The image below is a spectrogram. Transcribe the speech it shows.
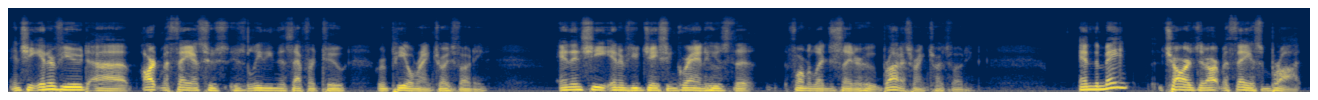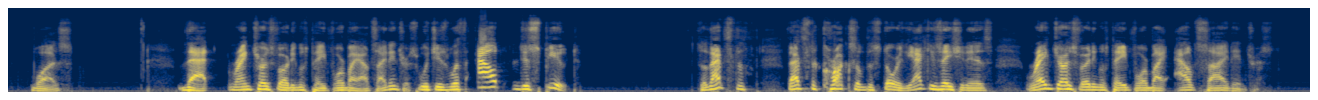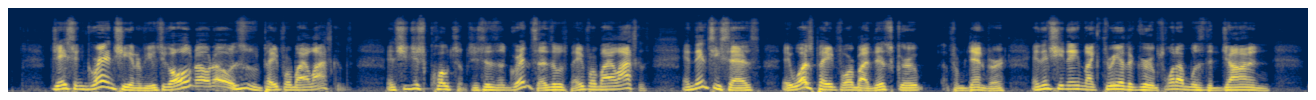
And she interviewed uh, Art Mathias, who's, who's leading this effort to repeal ranked choice voting. And then she interviewed Jason Grenn, who's the former legislator who brought us ranked choice voting. And the main charge that Art Mathias brought was that ranked choice voting was paid for by outside interests, which is without dispute. So that's the that's the crux of the story. The accusation is ranked choice voting was paid for by outside interest. Jason Grenn, she interviews, she goes, "Oh no, no, this was paid for by Alaskans," and she just quotes him. She says, "Grenn says it was paid for by Alaskans," and then she says it was paid for by this group from Denver, and then she named like three other groups. One of them was the John and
